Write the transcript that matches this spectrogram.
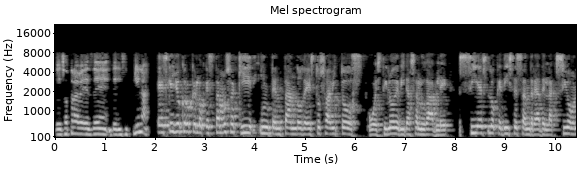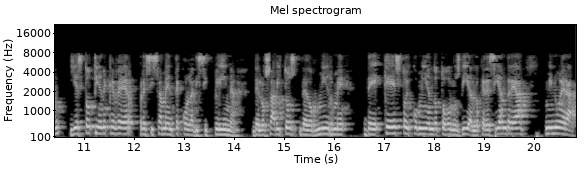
es a través de, disciplina. Es que yo creo que lo que estamos aquí intentando de estos hábitos o estilo de vida saludable, sí es lo que dices, Andrea, de la acción, y esto tiene que ver precisamente con la disciplina, de los hábitos de dormirme, de qué estoy comiendo todos los días. Lo que decía Andrea, mi nuera,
